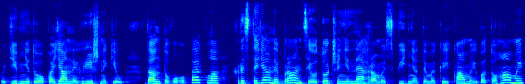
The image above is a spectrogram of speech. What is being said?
Подібні до окаянних грішників дантового пекла, християни бранці, оточені неграми з піднятими кийками і батогами,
